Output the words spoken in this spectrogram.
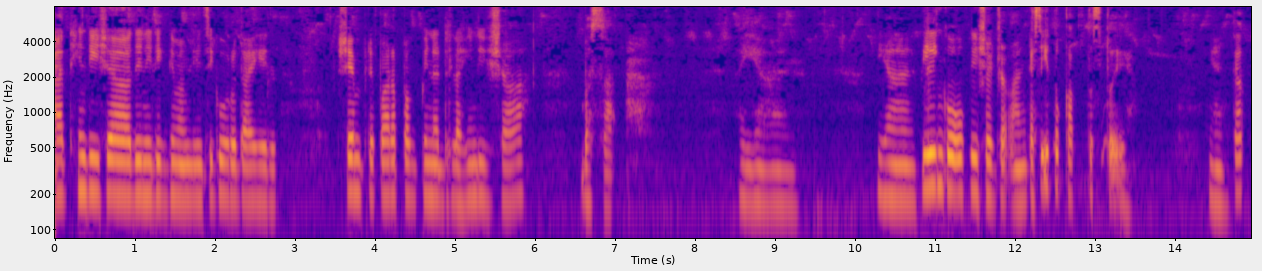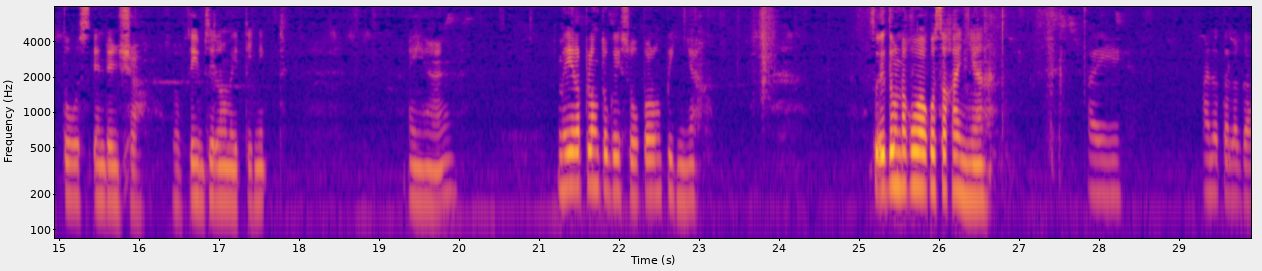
At hindi siya dinilig ni Ma'am Lynn siguro dahil syempre para pag pinadala hindi siya basa. Ayan. Yan feeling ko okay siya dyan. Kasi ito cactus to eh. Yan cactus and then siya. So same silang may tinik. Ayan. Mahirap lang to guys so parang pinya So, itong nakuha ko sa kanya ay ano talaga,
